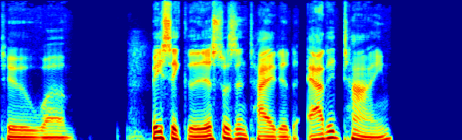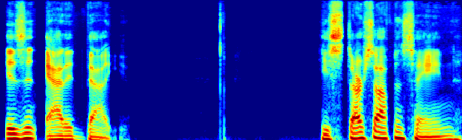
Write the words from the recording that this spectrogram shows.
To um, basically, this was entitled "Added Time Isn't Added Value." He starts off in saying,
